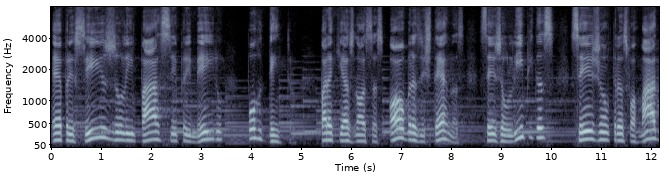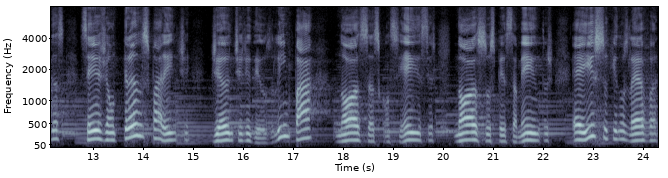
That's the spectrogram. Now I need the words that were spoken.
É preciso limpar-se primeiro por dentro, para que as nossas obras externas sejam límpidas, sejam transformadas, sejam transparentes diante de Deus. Limpar nossas consciências, nossos pensamentos, é isso que nos leva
